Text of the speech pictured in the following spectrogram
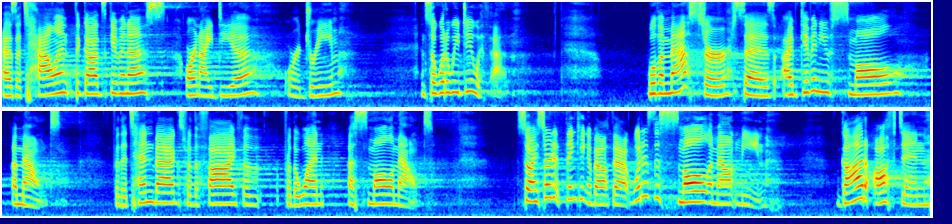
as a talent that God's given us, or an idea or a dream. And so, what do we do with that? Well, the master says, I've given you small amount. For the 10 bags, for the five, for, for the one, a small amount. So I started thinking about that. What does this small amount mean? God often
